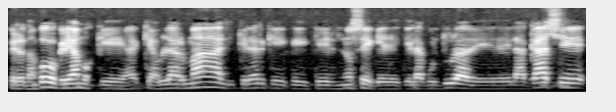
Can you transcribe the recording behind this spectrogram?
Pero tampoco creamos que, hablar mal y creer que, no sé, que, la cultura de, de la calle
